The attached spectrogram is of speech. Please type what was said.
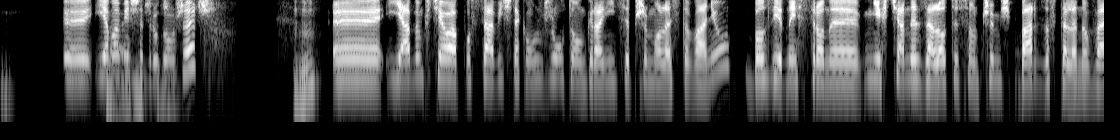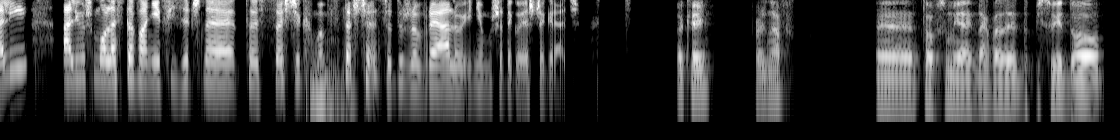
nie ja mam jeszcze drugą rzecz. Mhm. Y, ja bym chciała postawić taką żółtą granicę przy molestowaniu, bo z jednej strony niechciane zaloty są czymś bardzo w telenoweli, ale już molestowanie fizyczne to jest coś, czego mam wystarczająco dużo w realu i nie muszę tego jeszcze grać. Okej, okay. fair enough. E, to w sumie jak naprawdę dopisuje do,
